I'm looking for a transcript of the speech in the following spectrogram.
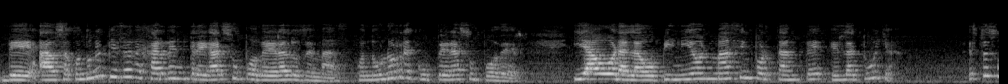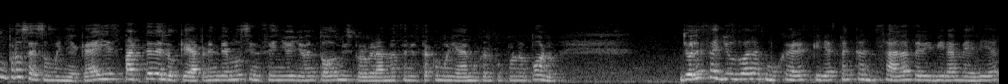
de, o sea, cuando uno empieza a dejar de entregar su poder a los demás, cuando uno recupera su poder, y ahora la opinión más importante es la tuya. Esto es un proceso, muñeca, y es parte de lo que aprendemos y enseño yo en todos mis programas en esta comunidad de Mujer Hoponopono. Yo les ayudo a las mujeres que ya están cansadas de vivir a medias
